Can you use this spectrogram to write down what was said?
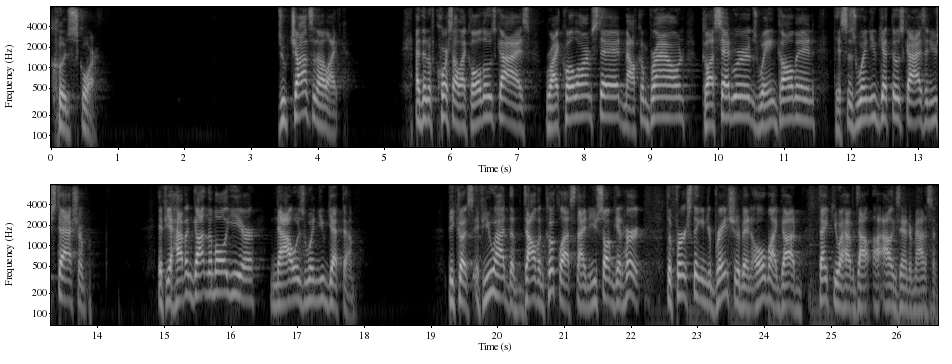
could score. Duke Johnson, I like. And then, of course, I like all those guys Ryquell Armstead, Malcolm Brown, Gus Edwards, Wayne Gallman. This is when you get those guys and you stash them. If you haven't gotten them all year, now is when you get them. Because if you had the Dalvin Cook last night and you saw him get hurt, the first thing in your brain should have been, oh my God, thank you, I have uh, Alexander Mattison.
